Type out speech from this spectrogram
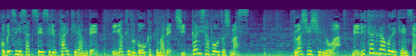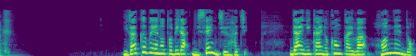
個別に作成するカリキュラムで医学部合格までしっかりサポートします。詳しい資料はメディカルラボで検索。医学部への扉2018第2回の今回は本年度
